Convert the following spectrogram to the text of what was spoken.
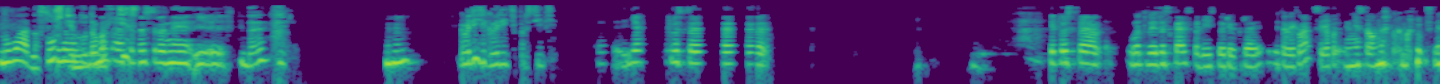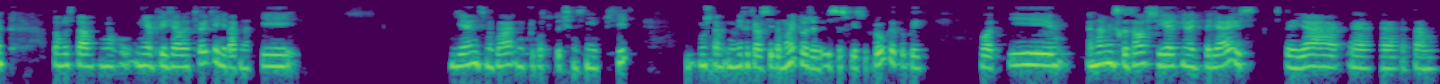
Ну ладно, слушайте, ну, ну давайте. С одной стороны... Да? Угу. Говорите, говорите, простите. Я просто я просто, вот вы рассказывали историю про этого ирландца, я, мне стало немножко грустно, потому что ну, мне приезжала тетя недавно, и я не смогла ну, круглосуточно с ней тусить, потому что мне хотелось и домой тоже, и со своей супругой побыть. Вот. И она мне сказала, что я от нее отдаляюсь, что я э, там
